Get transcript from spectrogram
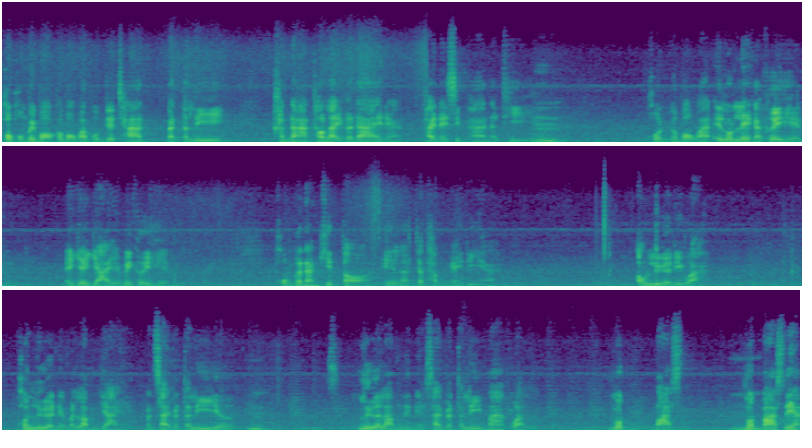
พอผมไม่บอกก็บอกว่าผมจะชาร์จแบตเตอรี่ ขนาดเท่าไหร่ก็ได้เนี่ย ภายใน 15 นาทีอืมคนก็บอกว่าไอ้รถเล็กอะเคยเห็นไอ้ใหญ่ๆอะไม่เคยเห็น ผมก็นั่งคิดต่อ เอ๊ะแล้วจะทำไงดีฮะเอาเรือดีกว่า เพราะเรือเนี่ยมันลำใหญ่ มันใส่แบตเตอรี่เยอะอืม เรือลำหนึ่งเนี่ยใส่แบตเตอรี่มากกว่ารถบัสอืมรถบัสเนี่ย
